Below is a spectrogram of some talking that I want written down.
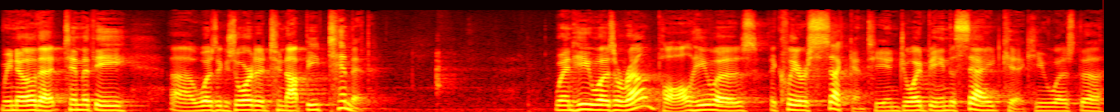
We know that Timothy uh, was exhorted to not be timid. When he was around Paul, he was a clear second. He enjoyed being the sidekick. He was the,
